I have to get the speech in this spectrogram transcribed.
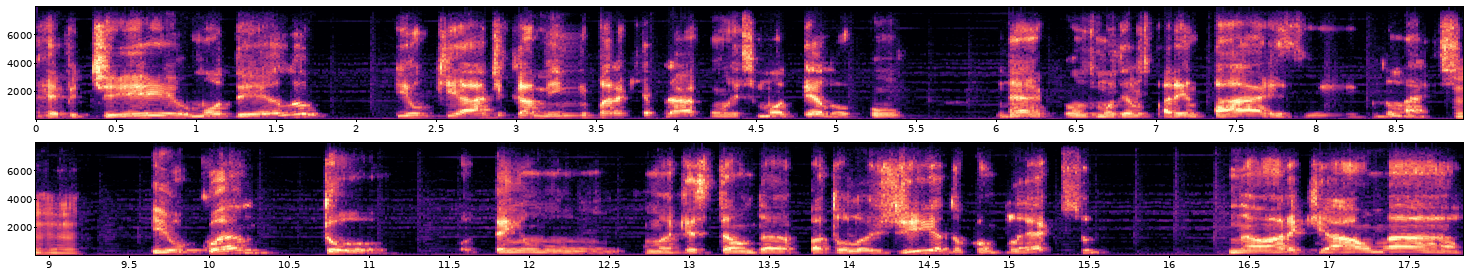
Repetir o modelo e o que há de caminho para quebrar com esse modelo, ou com, né, com os modelos parentais e tudo mais. Uhum. E o quanto tem um, uma questão da patologia do complexo na hora que há uma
